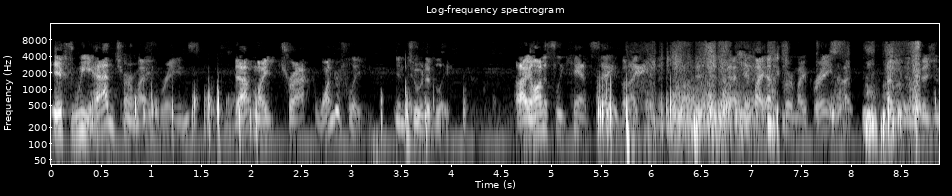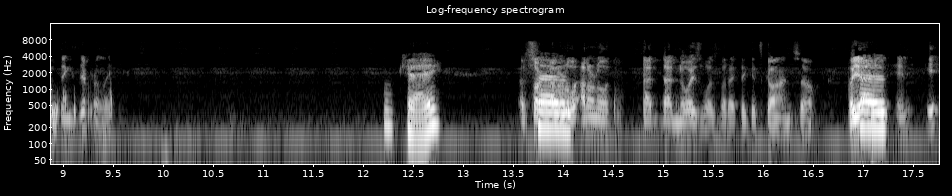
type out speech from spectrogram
If we had termite brains, that might track wonderfully intuitively. I honestly can't say, but I can envision that if I had a termite brain, I, I would envision things differently. Okay. I'm sorry, I don't So- know, I don't know what that, that noise was, but I think it's gone. So, but yeah, So- and, and,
